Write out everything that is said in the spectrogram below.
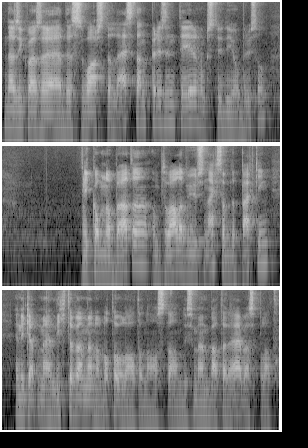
Dus ik was eh, de zwaarste lijst aan het presenteren op Studio Brussel. Ik kom naar buiten om 12 uur s'nachts op de parking en ik had mijn lichten van mijn auto laten aanstaan, dus mijn batterij was plat.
